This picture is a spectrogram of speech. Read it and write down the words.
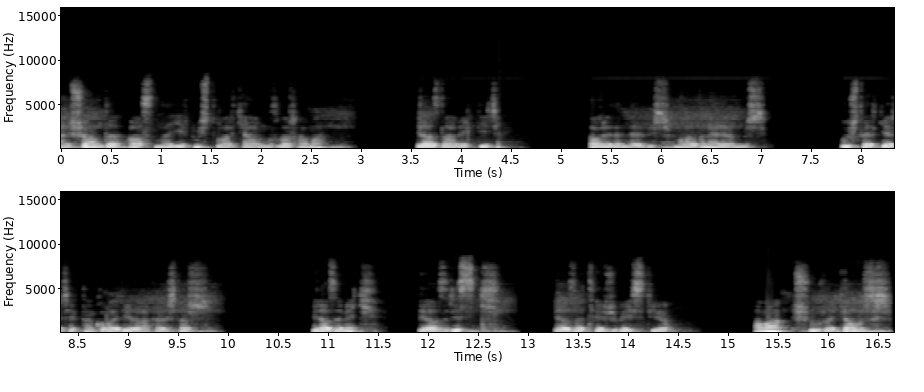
Yani şu anda aslında 70 dolar karımız var ama biraz daha bekleyeceğim. Sabreden derviş, muradına erenmiş. Bu işler gerçekten kolay değil arkadaşlar. Biraz emek, biraz risk, biraz da tecrübe istiyor. Ama şuradaki alış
